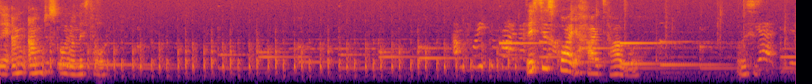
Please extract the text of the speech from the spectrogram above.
I'm. I'm just going on this tower. I'm sleeping right now. This is quite a high tower. Well, this is. Yes, it is.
